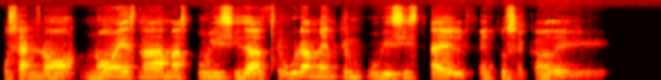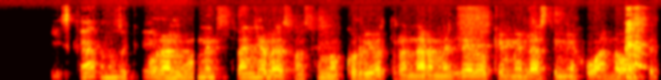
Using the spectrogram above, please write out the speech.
O sea, no, no es nada más publicidad. Seguramente un publicista, el feto se acaba de piscar, no sé qué. Por alguna extraña razón se me ocurrió tronarme el dedo que me lastimé jugando básquet.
